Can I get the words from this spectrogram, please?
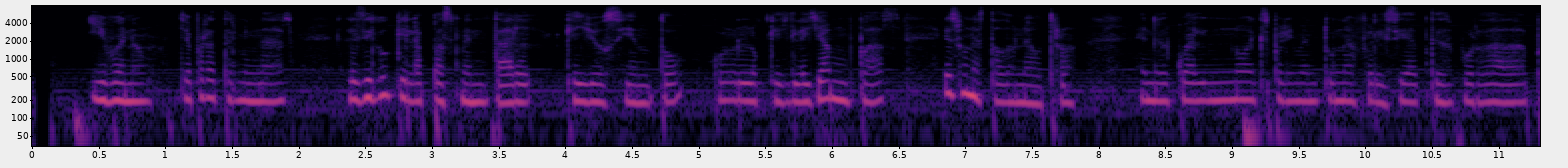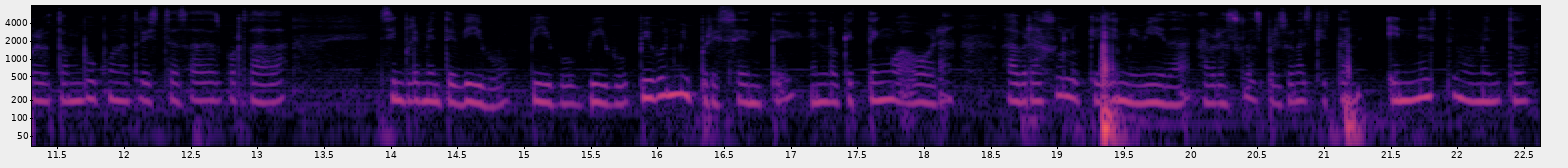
Y bueno, ya para terminar, les digo que la paz mental que yo siento lo que le llamo paz, es un estado neutro, en el cual no experimento una felicidad desbordada, pero tampoco una tristeza desbordada. Simplemente vivo, vivo, vivo, vivo en mi presente, en lo que tengo ahora. Abrazo lo que hay en mi vida, abrazo las personas que están en este momento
